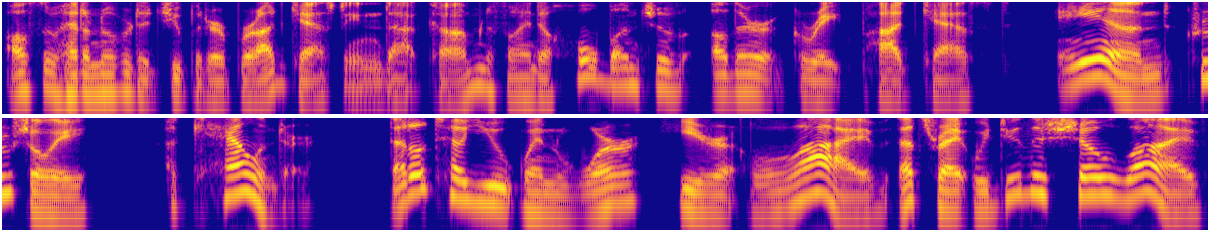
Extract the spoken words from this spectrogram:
Also, head on over to jupiterbroadcasting.com to find a whole bunch of other great podcasts and, crucially, a calendar. That'll tell you when we're here live. That's right, we do this show live.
